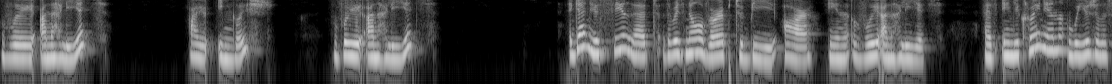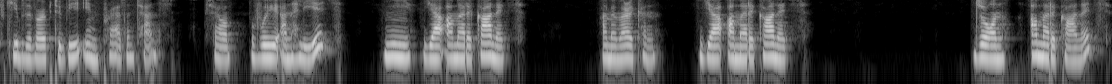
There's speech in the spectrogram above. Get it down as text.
Ви англієць? Are you English? Ви англієць? Again, you see that there is no verb to be, are, in ви англієць. As in Ukrainian, we usually skip the verb to be in present tense. So, ви англієць? Ні, я американець. I'm American. Я американець. Джон – американець,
